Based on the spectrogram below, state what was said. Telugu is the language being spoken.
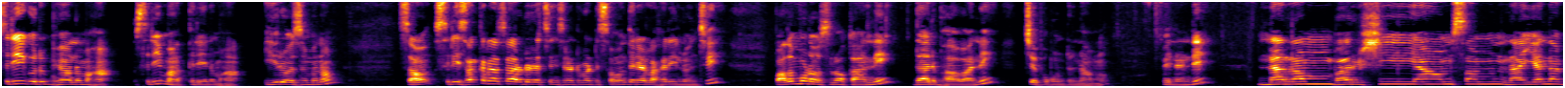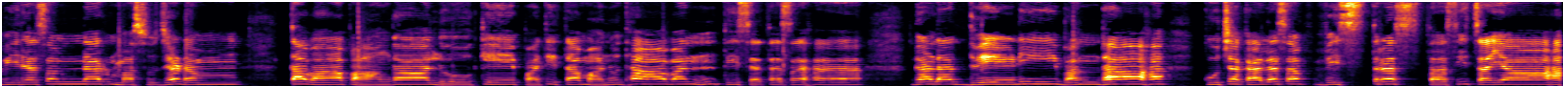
శ్రీ గురుభ్యో నమ శ్రీ మాత్రే నమ. ఈరోజు మనం సౌ శ్రీ శంకరాచార్యుడు రచించినటువంటి సౌందర్య లహరి నుంచి పదమూడవ శ్లోకాన్ని దాని భావాన్ని చెప్పుకుంటున్నాము. వినండి. నరం వర్షీయాంసం నయన విరసం నర్మ సుజడం తవాపాంగాలోకే పతితమనుధావంతి శతసః గళద్వేణీబంధాः కుచకలసవిస్త్రస్తసిచయాः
